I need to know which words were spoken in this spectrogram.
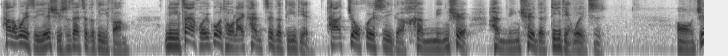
它的位置也许是在这个地方，你再回过头来看这个低点，它就会是一个很明确、很明确的低点位置。哦，就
